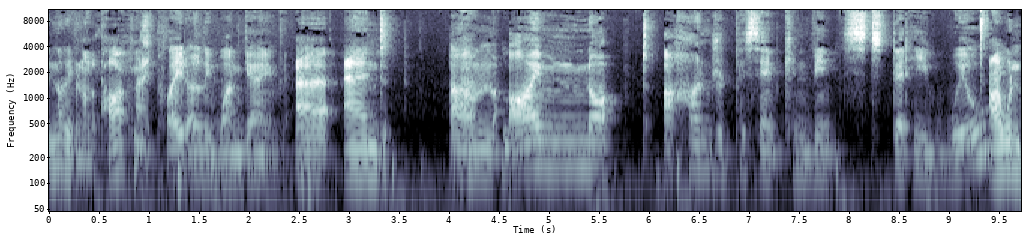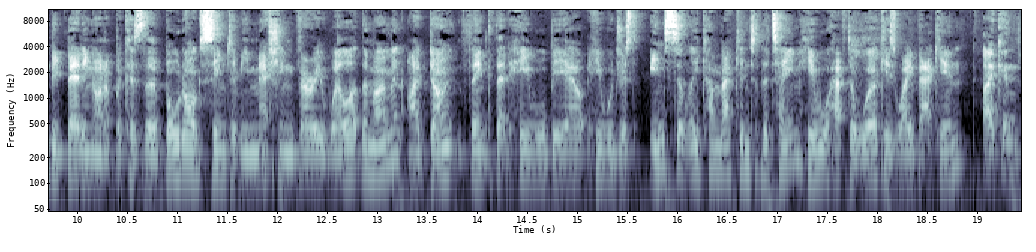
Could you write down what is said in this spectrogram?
not even on the park, He's mate. played only one game. Uh, and Um, I'm not hundred percent convinced that he will. I wouldn't be betting on it because the Bulldogs seem to be meshing very well at the moment. I don't think that he will be out. He will just instantly come back into the team. He will have to work his way back in. I can.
